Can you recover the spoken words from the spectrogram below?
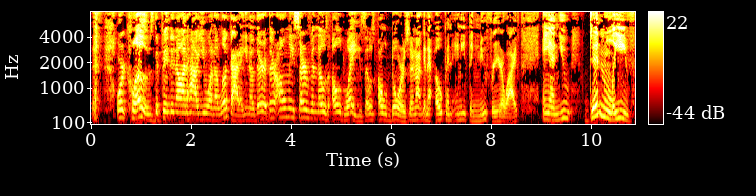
or closed depending on how you want to look at it. You know, they're they're only serving those old ways, those old doors. They're not going to open anything new for your life. And you didn't leave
